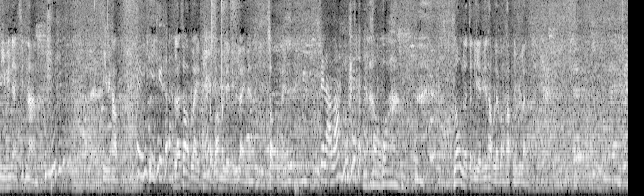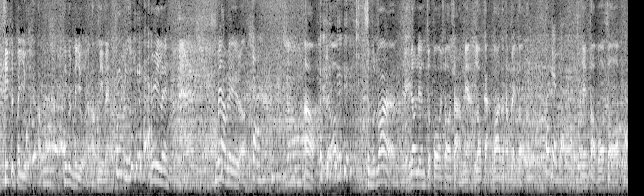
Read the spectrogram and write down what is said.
มีไหมเนี่ยคิดนาน มีไหมครับไม่มีค่ะ แล้วชอบอะไรที่แบบว่ามาเรียนในวิไลเนี่ยชอบตรงไหนเวลาว่างค่ะเวลาว่างนอกเหนือจากเรียนนี่ทำอะไรบ้างครับในวิไลที่เป็นประโยชน์นะครับ ที่เป็นประโยชน์นะครับมีไหมไม่มีค่ะไม่มีเลย ไม่ทำอะไรเลยเหรอค่ะอ้าวแล้ว สมมุติว่าเราเรียนจบปวชสามเนี่ยเรากะว่าจะทำอะไรต่อครับก็เรียนต่อค่ะเรียนต่อปวสค่ะ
